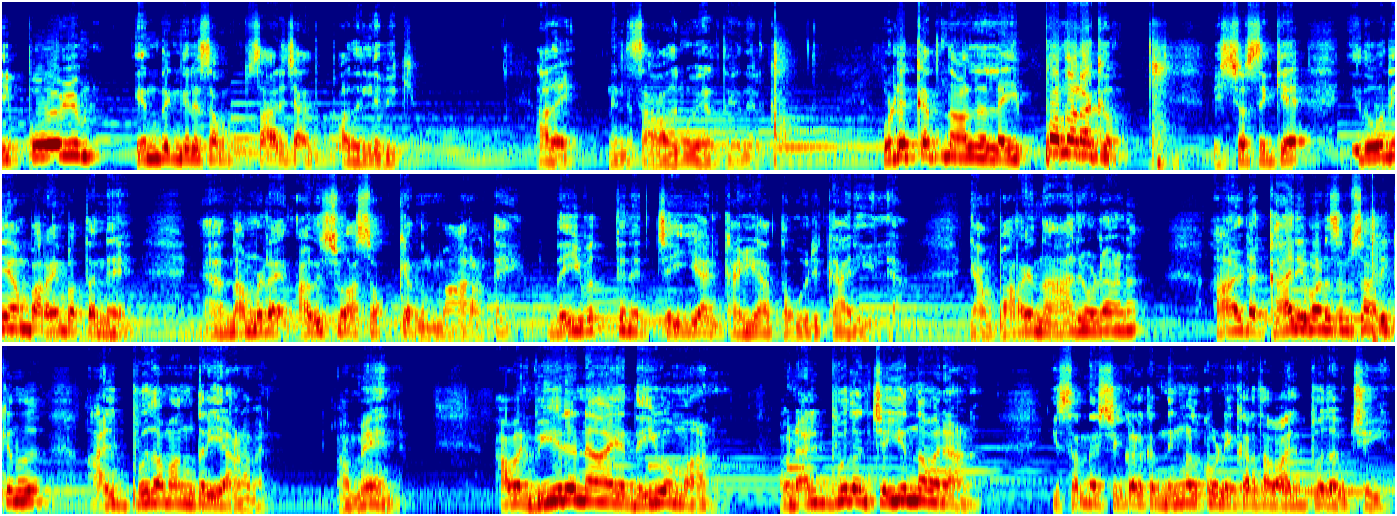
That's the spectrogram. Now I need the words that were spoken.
ഇപ്പോഴും എന്തെങ്കിലും സംസാരിച്ചാൽ അത് ലഭിക്കും. അതെ നിന്റെ സഹോദരൻ ഉയർത്തെഴുന്നേൽക്കും. ഒടുക്കത്തെ നാളിലല്ല ഇപ്പൊ നടക്കും. വിശ്വസിക്ക് ഇതൂതി ഞാൻ പറയുമ്പോൾ തന്നെ നമ്മുടെ അവിശ്വാസമൊക്കെ ഒന്ന് മാറട്ടെ. ദൈവത്തിന് ചെയ്യാൻ കഴിയാത്ത ഒരു കാര്യമില്ല. ഞാൻ പറയുന്ന ആരോടാണ്? ആരുടെ കാര്യമാണ് സംസാരിക്കുന്നത്? അത്ഭുതമന്ത്രിയാണവൻ. അമേൻ അവൻ വീരനായ ദൈവമാണ്. അവൻ അത്ഭുതം ചെയ്യുന്നവനാണ്. ഈ സന്ദേശം കേൾക്കാൻ നിങ്ങൾക്കൊണ്ട് ഈ കർത്താവ് അത്ഭുതം ചെയ്യും.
